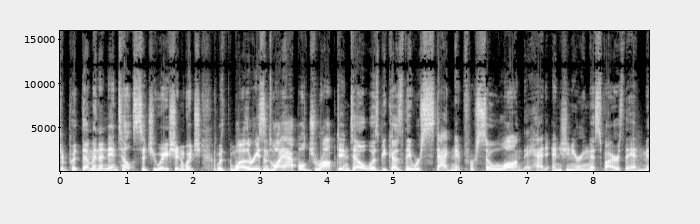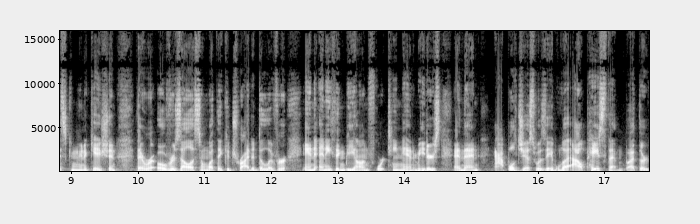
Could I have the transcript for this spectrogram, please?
can put them in an Intel situation which was one of the reasons why Apple dropped Intel was because they were stagnant for so long. They had engineering misfires, they had miscommunication, they were overzealous in what they could try to deliver in anything beyond 14 nanometers, and then Apple just was able to outpace them. But they're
